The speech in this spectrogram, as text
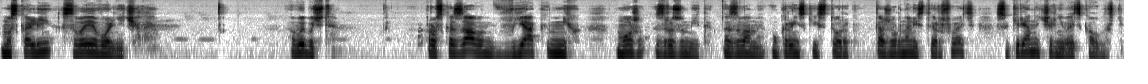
москалі своєвольничали. Вибачте, розказав вам, як міг, може зрозуміти. З вами український історик та журналіст Іршвець, Сокіряни, Чернівецька область.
